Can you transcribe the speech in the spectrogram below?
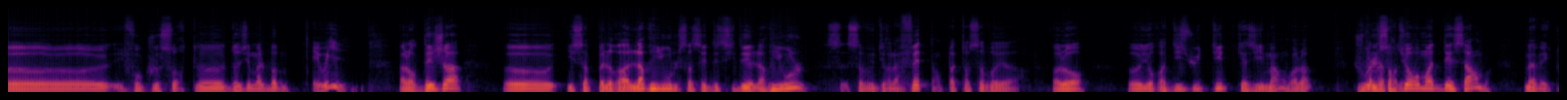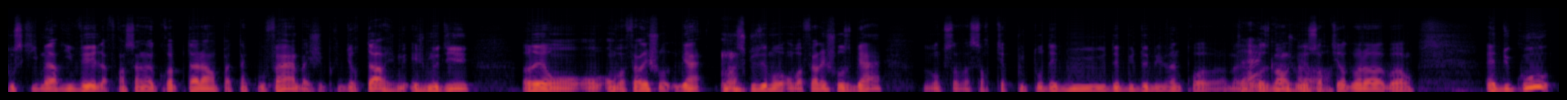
Euh, il faut que je sorte le deuxième album. Et oui, Alors déjà, euh, il s'appellera La Rioule, ça c'est décidé. La Rioule, ça ça veut dire la fête en plateau savoyard. Alors, il y aura 18 titres quasiment, voilà. Je voulais le sortir au mois de décembre, mais avec tout ce qui m'est arrivé, la France en talent, patin couffin, bah, j'ai pris du retard et je me, et je me dis, allez, on, on- on va faire les choses bien. Excusez-moi, on va faire les choses bien. Donc ça va sortir plutôt début, début 2023. voilà. Malheureusement, je voulais sortir de voilà. Bon. Et du coup,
